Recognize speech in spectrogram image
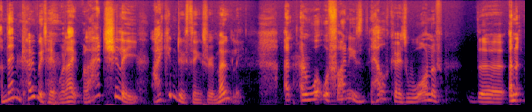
And then COVID hit. We're like, well, actually, I can do things remotely. And and what we're finding is healthcare is one of the and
